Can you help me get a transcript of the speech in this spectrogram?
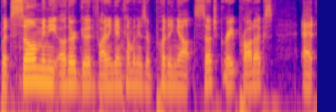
but so many other good fighting game companies are putting out such great products at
